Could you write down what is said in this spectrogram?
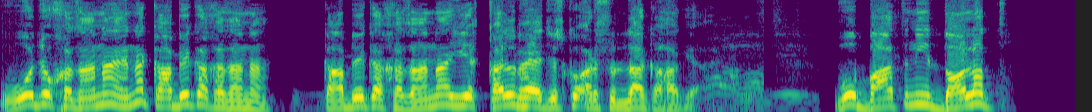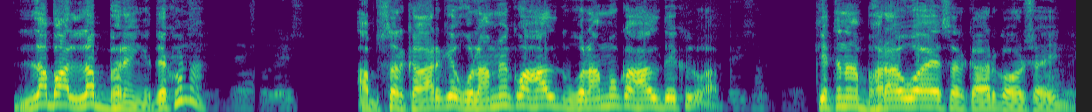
وہ جو خزانہ ہے نا، کعبے کا خزانہ کعبے کا خزانہ یہ قلب ہے جس کو عرش اللہ کہا گیا وہ باطنی دولت لبا لب بھریں گے۔ دیکھو نا۔ اب سرکار کے غلاموں کو حال، غلاموں کا حال دیکھ لو آپ۔ کتنا بھرا ہوا ہے سرکار کو اور شاہی نے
